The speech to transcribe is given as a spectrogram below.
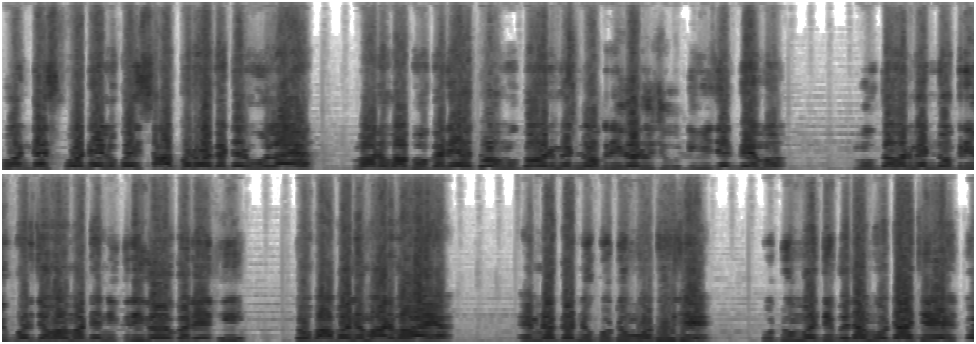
ઓન ધ સ્પોટ એ લોકોએ સાફ કરવા ગટર બોલાયા. મારો બાપુ ઘરે હતો હું ગવર્મેન્ટ નોકરી કરું છું ડિવિઝન બે માં. હું ગવર્મેન્ટ નોકરી ઉપર જવા માટે નીકળી ગયો ઘરેથી તો બાબાને મારવા આવ્યા એમના ઘરનું કુટુંબ મોટું છે. કુટુંબમાંથી બધા મોટા છે તો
